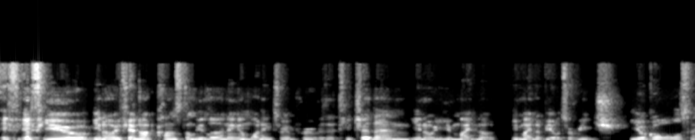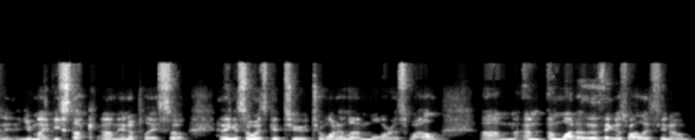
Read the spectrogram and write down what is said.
if if you you know if you're not constantly learning and wanting to improve as a teacher then you know you might not you might not be able to reach your goals and you might be stuck um, in a place. So i think it's always good to to want to learn more as well. Um and, and one other thing as well is you know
